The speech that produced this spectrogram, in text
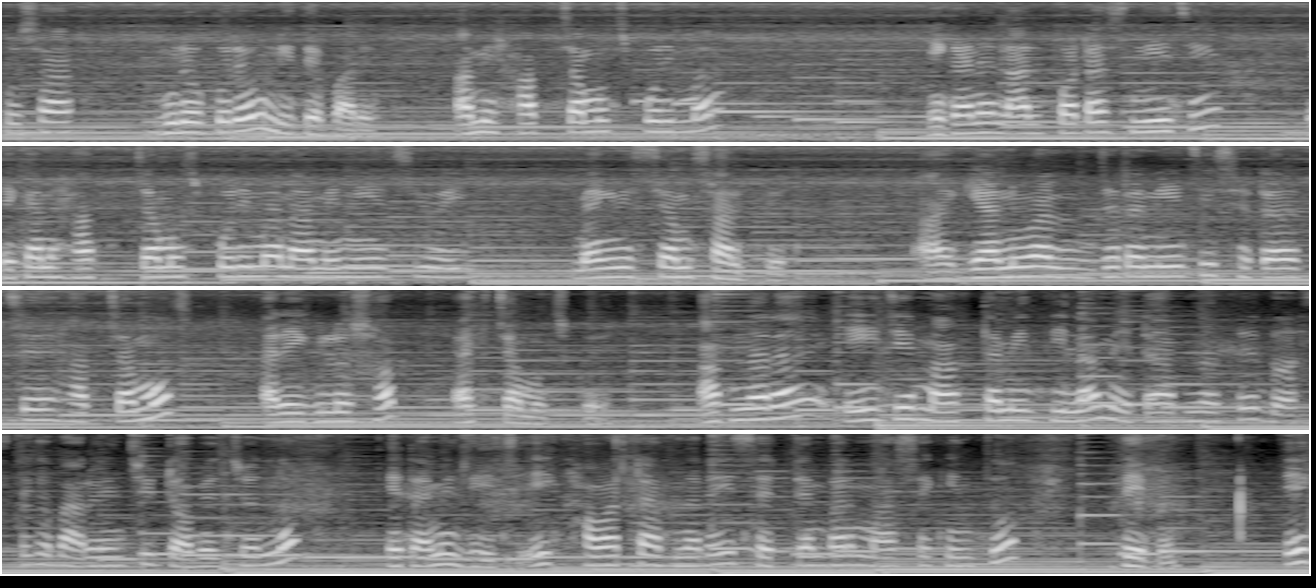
খোসা গুঁড়ো করেও নিতে পারেন। আমি হাফ চামচ পরিমাণ। এখানে লাল পটাশ নিয়েছি। এখানে হাফ চামচ পরিমাণ আমি নিয়েছি ওই ম্যাগনেসিয়াম সালফেট। আর গ্যানুয়াল যেটা নিয়েছি সেটা হচ্ছে হাফ চামচ, আর এগুলো সব এক চামচ করে। আপনারা এই যে মাপটা আমি দিলাম, এটা আপনাদের দশ থেকে বারো ইঞ্চি টবের জন্য এটা আমি দিয়েছি। এই খাবারটা আপনারা এই সেপ্টেম্বর মাসে কিন্তু দেবেন। এই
